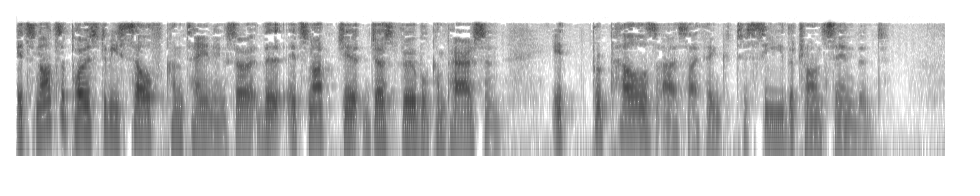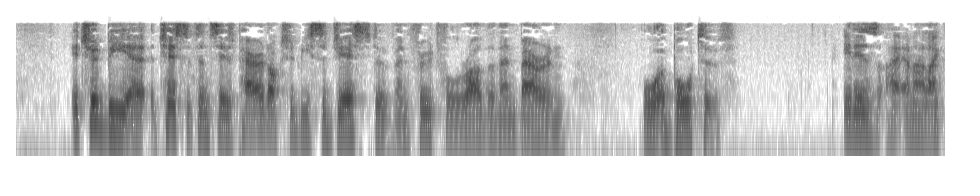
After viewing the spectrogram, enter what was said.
It's not supposed to be self containing, so the, it's not ju- just verbal comparison It propels us, I think, to see the transcendent. It should be, uh, Chesterton says, paradox should be suggestive and fruitful rather than barren or abortive. It is, and I like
